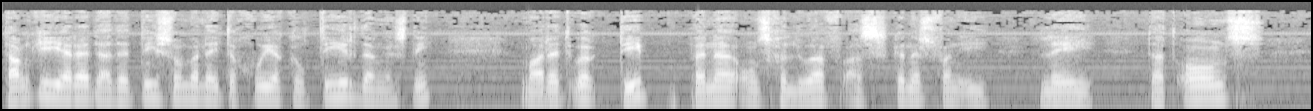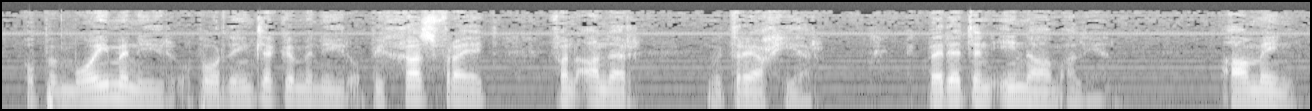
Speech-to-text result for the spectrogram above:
Dankie Here dat dit nie sommer net 'n goeie kultuur ding is nie, maar dit ook diep binne ons geloof as kinders van U lê dat ons op 'n mooi manier, op 'n ordentlike manier op die gasvryheid van ander moet reageer. Ek bid dit in U naam alleen. Amen.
